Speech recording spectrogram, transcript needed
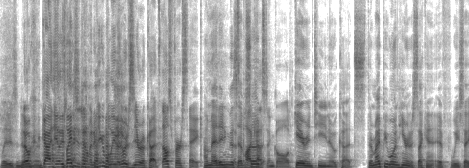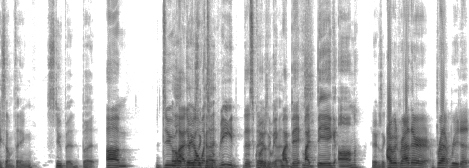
ladies and no, gentlemen. ladies and gentlemen, if you can believe it, there were zero cuts. That was first take. I'm editing this It's episode. podcast in gold. Guarantee no cuts. There might be one here in a second if we say something stupid, but Um, do Oh, either of y'all a want to read this quote There's of the week? cut. My big, my big um. there's a I cut. would rather Brett read it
